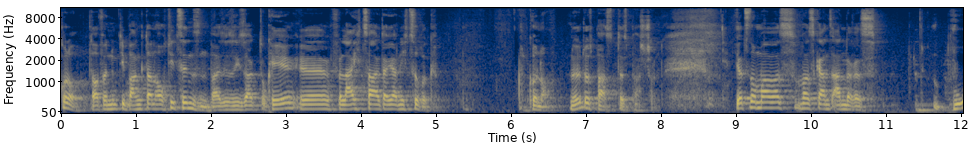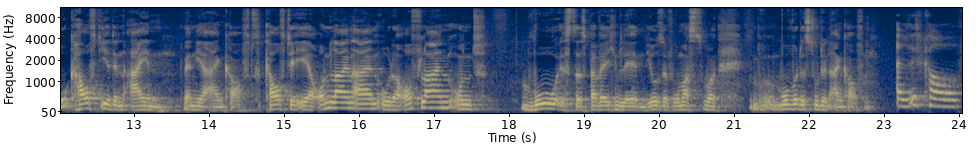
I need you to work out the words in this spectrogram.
Genau, dafür nimmt die Bank dann auch die Zinsen, weil sie sich sagt, okay, äh, vielleicht zahlt er ja nicht zurück. Genau, ne, das passt, das passt schon. Jetzt noch mal was, was ganz anderes. Wo kauft ihr denn ein, wenn ihr einkauft? Kauft ihr eher online ein oder offline und wo ist das? Bei welchen Läden? Josef, wo, machst, wo, wo würdest du denn einkaufen? Also ich kaufe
